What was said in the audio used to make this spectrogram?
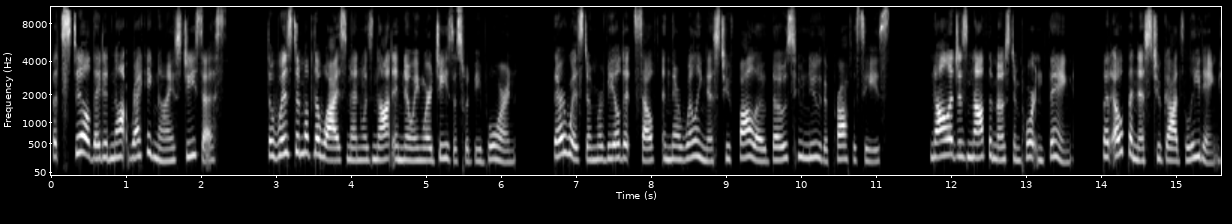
but still they did not recognize Jesus. The wisdom of the wise men was not in knowing where Jesus would be born. Their wisdom revealed itself in their willingness to follow those who knew the prophecies. Knowledge is not the most important thing, but openness to God's leading.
